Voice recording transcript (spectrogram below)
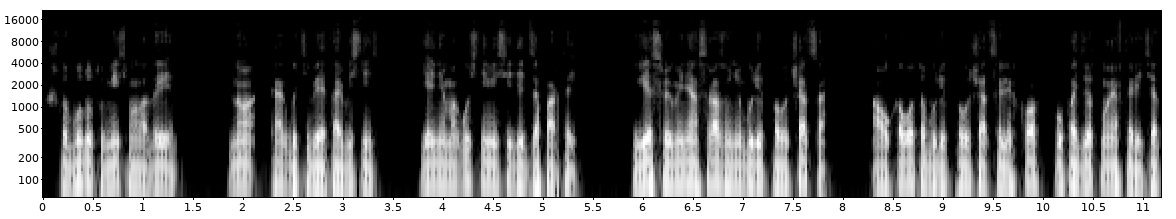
что будут уметь молодые. Но, как бы тебе это объяснить, я не могу с ними сидеть за партой. Если у меня сразу не будет получаться, а у кого-то будет получаться легко, упадет мой авторитет.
